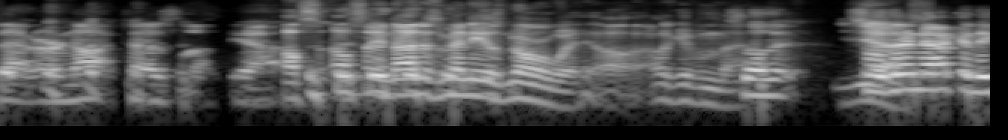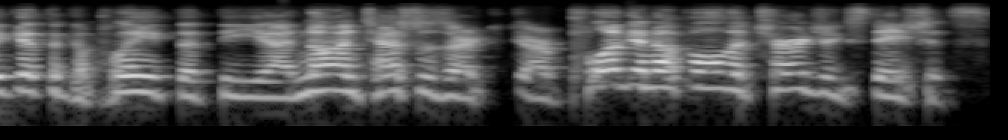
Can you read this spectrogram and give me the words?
that are not Tesla. Yeah. I'll, I'll say not as many as Norway. I'll, I'll give them that. So that so they're not going to get the complaint that the uh, non-Teslas are are plugging up all the charging stations.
